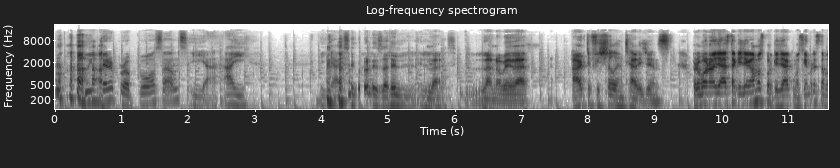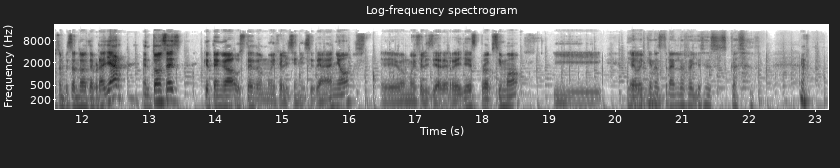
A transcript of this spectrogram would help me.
Twitter Proposals y ya, ahí. Y ya seguro les sale el, el La, novedad. Artificial Intelligence. Pero bueno, ya hasta que llegamos, porque ya como siempre estamos empezando a debrayar. Entonces, que tenga usted un muy feliz inicio de año, eh, un muy feliz Día de Reyes próximo y, Y a ver qué nos traen los reyes en sus casas.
